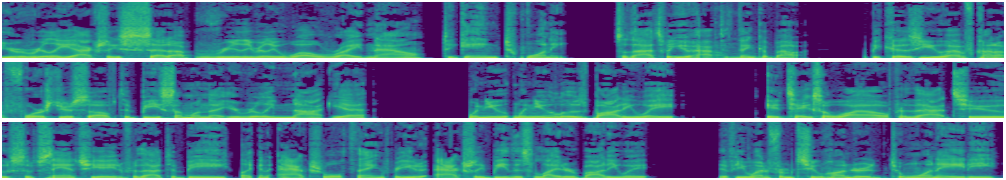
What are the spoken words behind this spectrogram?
you're really actually set up really, really well right now to gain 20. So that's what you have to think mm. about because you have kind of forced yourself to be someone that you're really not yet. When you when you lose body weight, it takes a while for that to substantiate and for that to be like an actual thing, for you to actually be this lighter body weight. If you went from 200 to 180,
